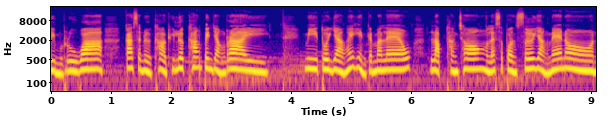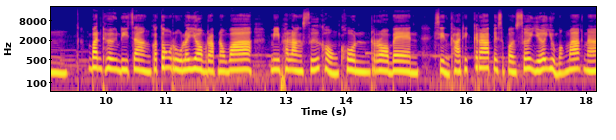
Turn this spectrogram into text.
ลิมรู้ว่า การเสนอข่าวที่เลือกข้างเป็นอย่างไรมีตัวอย่างให้เห็นกันมาแล้ว หลับทั้งช่องและสปอนเซอร์อย่างแน่นอน บันเทิงดีจังก็ต้องรู้และยอมรับนะว่า มีพลังซื้อของคนรอแบรนด์สินค้าที่กล้าเป็นสปอนเซอร์เยอะอยู่มากๆนะ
